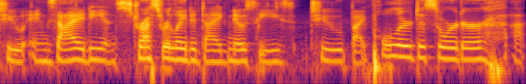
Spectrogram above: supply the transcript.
to anxiety and stress related diagnoses, to bipolar disorder, uh,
